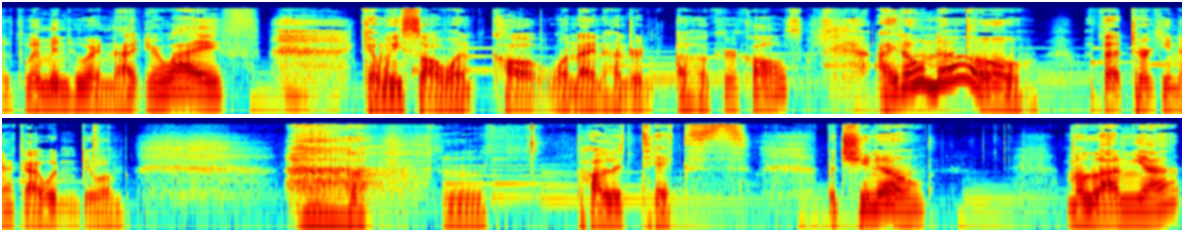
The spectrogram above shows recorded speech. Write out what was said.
with women who are not your wife. Can we saw one call one nine hundred a hooker calls? I don't know. With that turkey neck, I wouldn't do them. hmm. Politics, but you know, Melania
